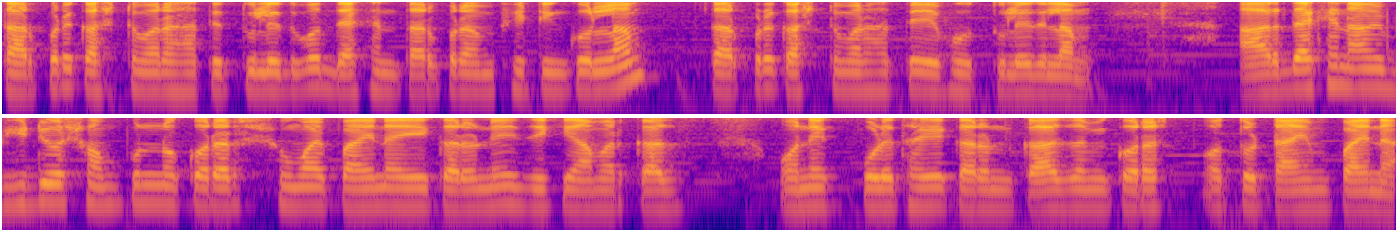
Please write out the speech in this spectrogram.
তারপরে কাস্টমারের হাতে তুলে দেবো। দেখেন, তারপরে আমি ফিটিং করলাম। তারপরে কাস্টমার হাতে এভাবে তুলে দিলাম। আর দেখেন, আমি ভিডিও সম্পূর্ণ করার সময় পাই না এই কারণেই যে কি আমার কাজ অনেক পড়ে থাকে, কারণ কাজ আমি করার অত টাইম পাই না।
